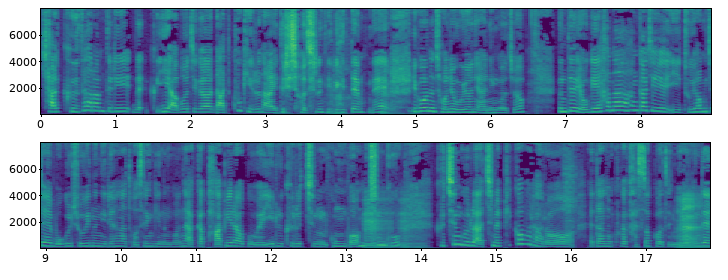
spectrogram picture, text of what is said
자, 그 사람들이, 내- 그이 아버지가 낳고 기른 아이들이 저지른 일이기 때문에 네. 이거는 전혀 우연이 아닌 거죠. 근데 여기에 하나, 한 가지 이 두 형제의 목을 조이는 일이 하나 더 생기는 거는 아까 밥이라고 왜 일을 그르친 공범, 음, 친구. 음, 음. 그 친구를 아침에 픽업을 하러 에다노크가 갔었거든요. 네. 근데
